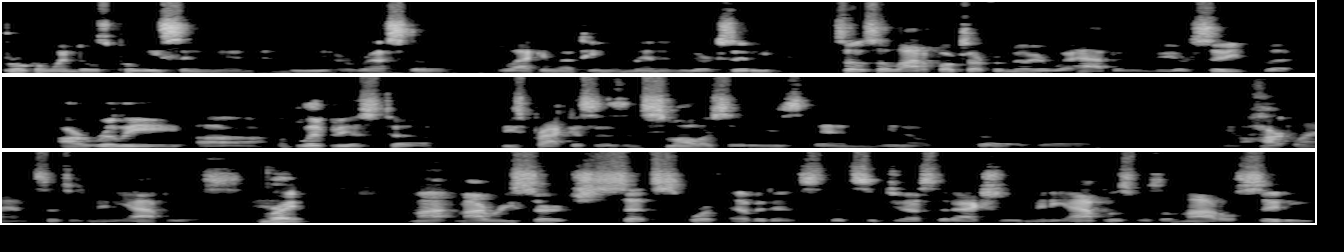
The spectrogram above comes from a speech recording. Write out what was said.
broken windows policing and, and, the arrest of black and Latino men in New York City. so so a lot of folks are familiar with what happened in New York City, but are really uh, oblivious to these practices in smaller cities in you know the, the you know heartland such as Minneapolis. And right. My my research sets forth evidence that suggests that actually Minneapolis was a model city,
